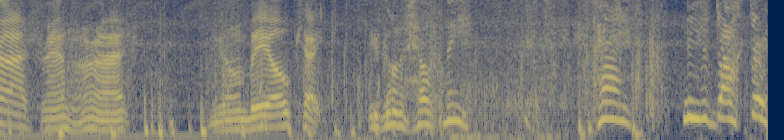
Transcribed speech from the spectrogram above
right, friend, all right. You're gonna be okay. You're gonna help me? I need a doctor.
